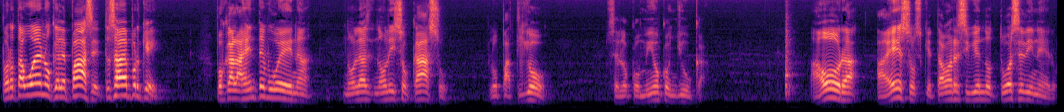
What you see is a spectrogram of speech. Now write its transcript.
Pero está bueno que le pase. ¿Usted sabe por qué? Porque a la gente buena no le, no le hizo caso, lo pateó, se lo comió con yuca. Ahora, a esos que estaban recibiendo todo ese dinero,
